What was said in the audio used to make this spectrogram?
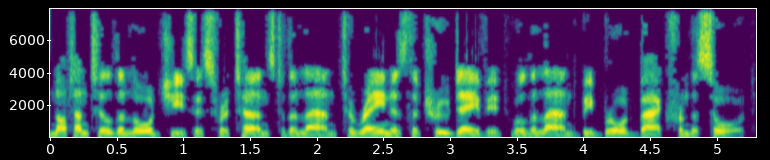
Not until the Lord Jesus returns to the land to reign as the true David will the land be brought back from the sword.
